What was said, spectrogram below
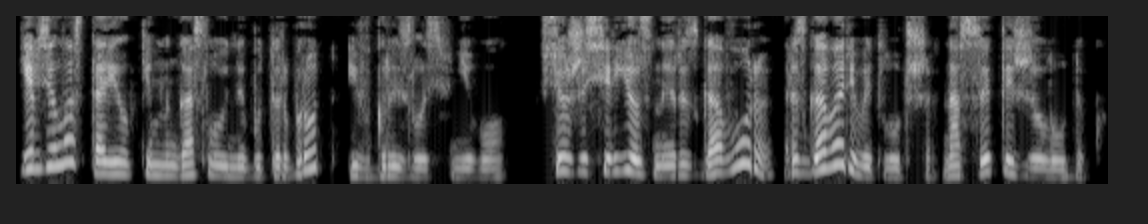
Я взяла с тарелки многослойный бутерброд и вгрызлась в него. Все же серьезные разговоры разговаривать лучше на сытый желудок.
